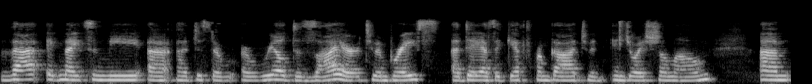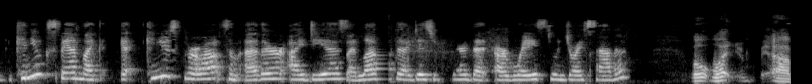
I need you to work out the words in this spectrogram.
that ignites in me uh, uh, just a, a, real desire to embrace a day as a gift from God to enjoy shalom. Um, can you expand, like, eh, can you just throw out some other ideas? I love the ideas you shared that are ways to enjoy Sabbath. Well, what uh,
